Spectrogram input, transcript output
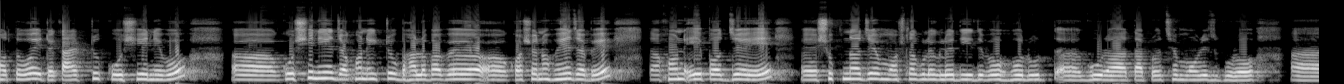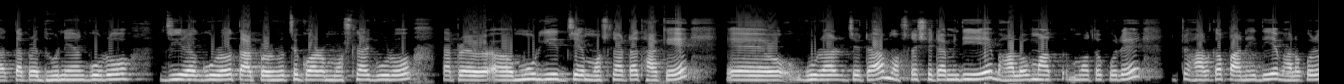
মতো এটাকে আর একটু কষিয়ে নেব। কষিয়ে নিয়ে যখন একটু ভালোভাবে কষানো হয়ে যাবে, তখন এই পর্যায়ে শুকনো যে মশলাগুলো এগুলো দিয়ে দেবো, হলুদ গুঁড়া, তারপর হচ্ছে মরিচ গুঁড়ো তারপর ধনিয়া গুঁড়ো, জিরা গুঁড়ো, তারপর হচ্ছে গরম মশলার গুঁড়ো, তারপর মুরগির যে মশলাটা থাকে গুঁড়ার যেটা মশলা সেটা আমি দিয়ে ভালো মাত- করে একটু হালকা পানি দিয়ে ভালো করে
